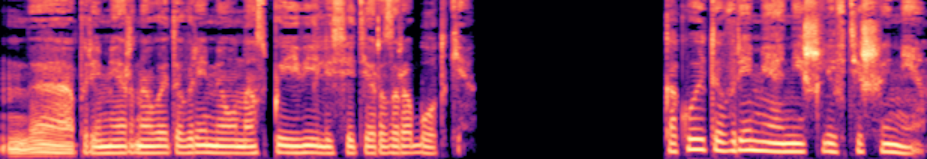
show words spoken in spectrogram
Да, примерно в это время у нас появились эти разработки. Какое-то время они шли в тишине,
